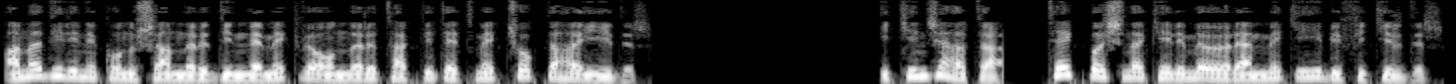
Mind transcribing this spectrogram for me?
Ana dilini konuşanları dinlemek ve onları taklit etmek çok daha iyidir. İkinci hata. Tek başına kelime öğrenmek iyi bir fikirdir.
